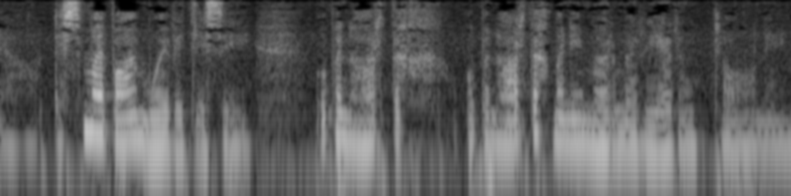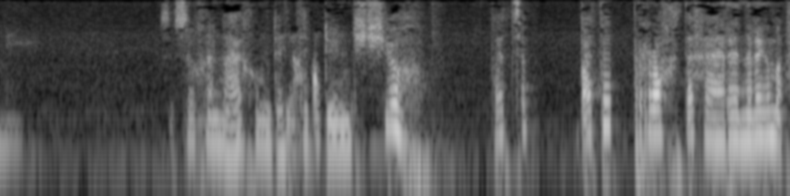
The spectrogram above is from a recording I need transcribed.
Ja, dit is my baie mooi wat jy sê. Openhartig, openhartig maar nie murmureer en kla nie nie. So so geneig om dit ja, te doen. Sjoe. Wat 'n wat 'n pragtige herinnering, maar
